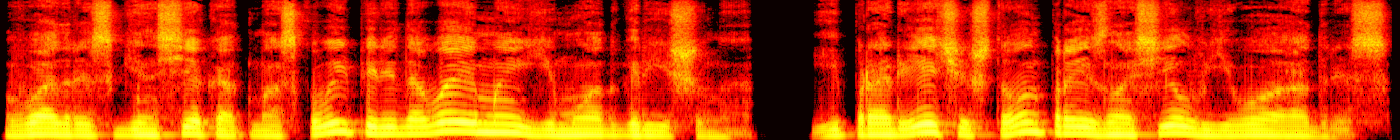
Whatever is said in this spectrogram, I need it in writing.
в адрес генсека от Москвы, передаваемые ему от Гришина, и про речи, что он произносил в его адрес.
